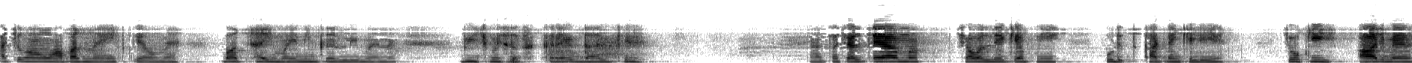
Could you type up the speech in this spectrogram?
आ चुका हूँ वापस मैं इसके में। बहुत सही माइनिंग कर ली मैंने। बीच में सब्सक्राइब डाल के। हाँ तो चलते हैं हम चावल लेके अपनी वुड काटने के लिए क्योंकि आज मैं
